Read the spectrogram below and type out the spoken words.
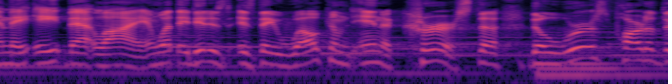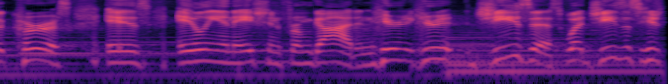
And they ate that lie. And what they did is, is they welcomed in a curse. The, the worst part of the curse is alienation from God. And here, here Jesus, what Jesus, here's,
